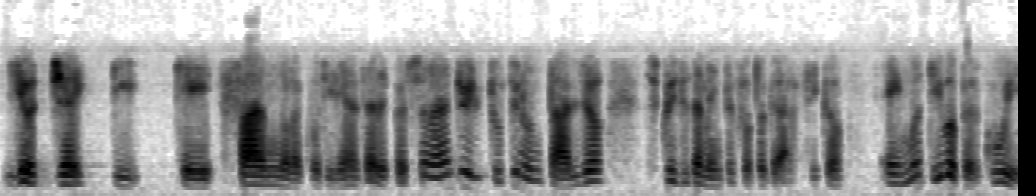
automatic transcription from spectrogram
gli oggetti che fanno la quotidianità del personaggio, il tutto in un taglio squisitamente fotografico. È il motivo per cui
